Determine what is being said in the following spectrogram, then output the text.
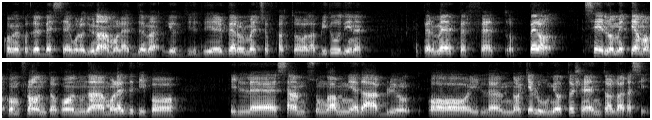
come potrebbe essere quello di un AMOLED, ma io direi vero ormai ci ho fatto l'abitudine e per me è perfetto. Però se lo mettiamo a confronto con un AMOLED tipo il Samsung Omnia W o il Nokia Lumia 800, allora sì,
